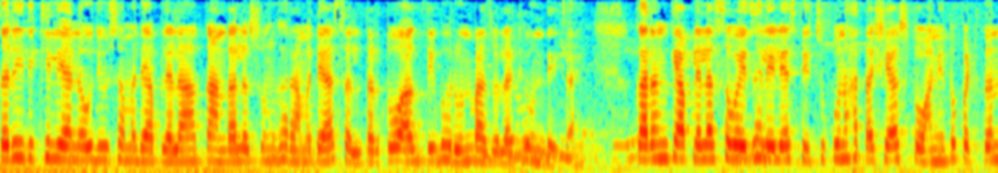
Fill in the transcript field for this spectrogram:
तरी देखील या नऊ दिवसामध्ये आपल्याला कांदा लसूण घरामध्ये असेल तर तो अगदी भरून बाजूला ठेवून द्यायचा आहे. कारण की आपल्याला सवय झालेली असते चुकून हाताशी असतो आणि तो पटकन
